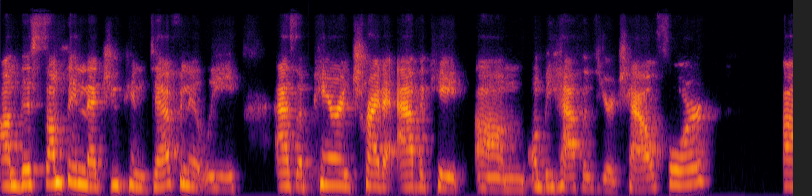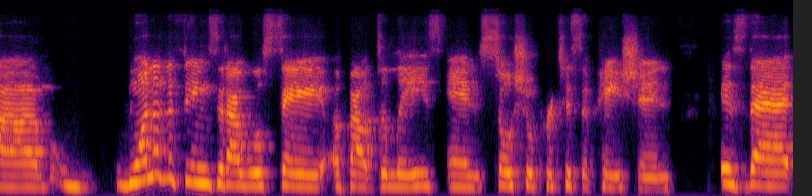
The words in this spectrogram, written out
um, this something that you can definitely as a parent try to advocate um, on behalf of your child for. Um, one of the things that I will say about delays in social participation is that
